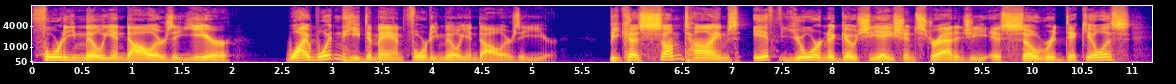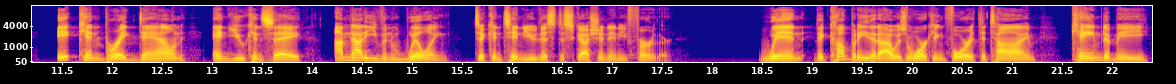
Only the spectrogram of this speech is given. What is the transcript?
$40 million a year. Why wouldn't he demand $40 million a year? Because sometimes, if your negotiation strategy is so ridiculous, it can break down and you can say, I'm not even willing to continue this discussion any further. When the company that I was working for at the time came to me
